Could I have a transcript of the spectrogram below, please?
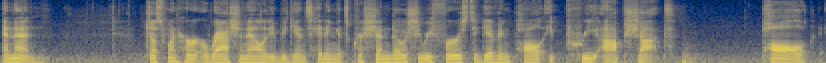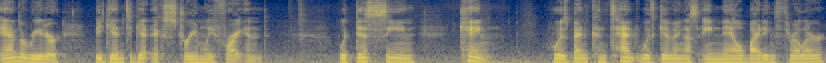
And then, just when her irrationality begins hitting its crescendo, she refers to giving Paul a pre op shot. Paul and the reader begin to get extremely frightened. With this scene, King, who has been content with giving us a nail biting thriller,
